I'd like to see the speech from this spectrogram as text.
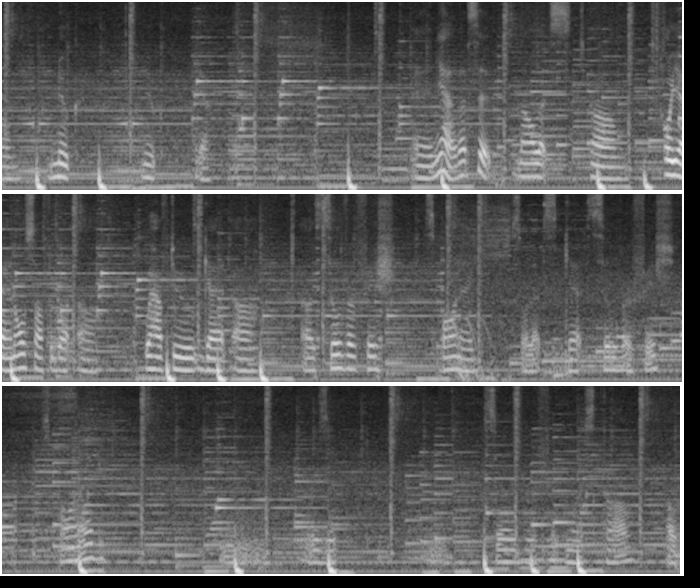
um nuke nuke yeah. And yeah that's it. Now let's um oh yeah and also i forgot uh we have to get uh, a silverfish spawn egg. So let's get silverfish spawn egg. Mm, where is it? Silverfish no skull oh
